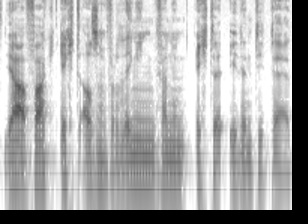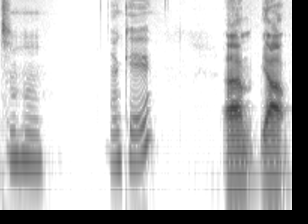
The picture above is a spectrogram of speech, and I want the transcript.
ja, vaak echt als een verlenging van hun echte identiteit. Mm-hmm. Oké. Okay. Um, ja,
